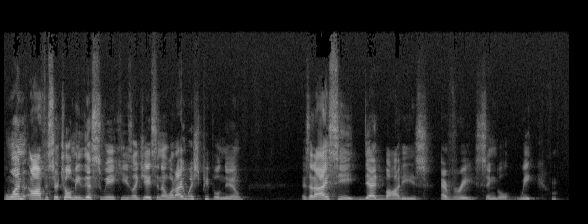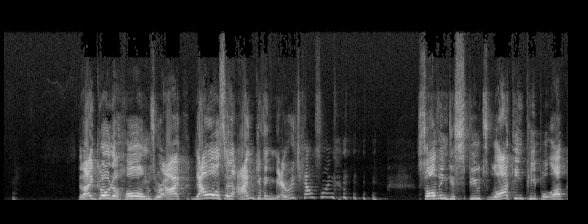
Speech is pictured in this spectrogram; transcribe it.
one officer told me this week, he's like, Jason, now what I wish people knew is that I see dead bodies every single week. that I go to homes where I, now all of a sudden I'm giving marriage counseling? Solving disputes, locking people up,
